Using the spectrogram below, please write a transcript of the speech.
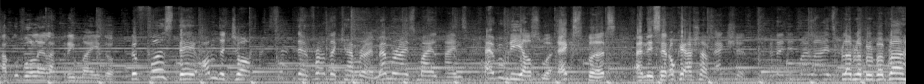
aku bolehlah terima itu. The first day on the job, there in front of the camera, I memorized my lines. Everybody else were experts, and they said, okay, Ashraf, action. And I did my lines, blah, blah, blah, blah, blah.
